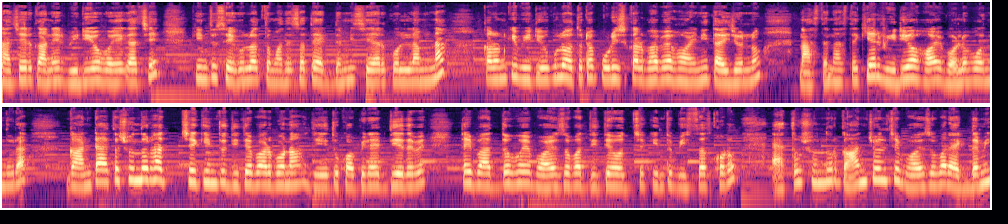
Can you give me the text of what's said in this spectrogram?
নাচের গানের ভিডিও হয়ে গেছে, কিন্তু সেগুলো তোমাদের সাথে একদমই শেয়ার করলাম না, কারণ কি ভিডিওগুলো অতটা পরিষ্কারভাবে হয়নি, তাই জন্য নাচতে নাচতে কি আর ভিডিও হয় বলো বন্ধুরা। গানটা এত সুন্দর হচ্ছে কিন্তু দিতে পারব না, যেহেতু কপিরাইট দিয়ে দেবে, তাই বাধ্য হয়ে ভয়েস ওভার দিতে হচ্ছে, কিন্তু বিশ্বাস করো, এত সুন্দর গান চলছে ভয়েস ওভার একদমই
